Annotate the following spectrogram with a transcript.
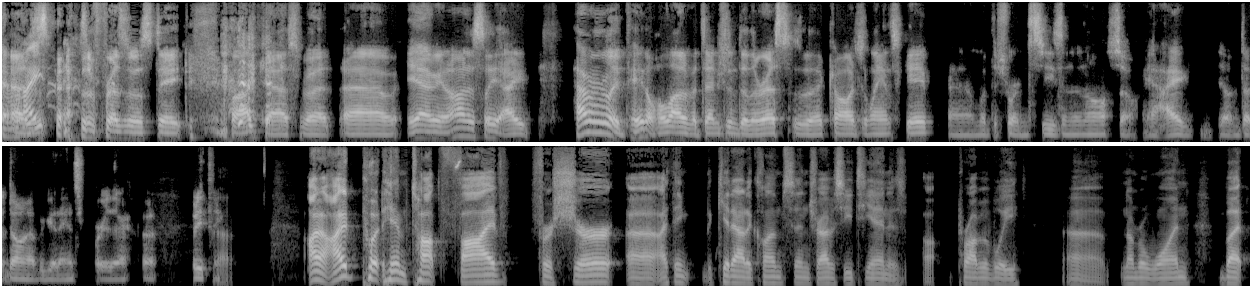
as, as, a Fresno State podcast? But uh, yeah, I mean, honestly, I haven't really paid a whole lot of attention to the rest of the college landscape um, with the shortened season and all. So yeah, I don't, don't have a good answer for you there. But what do you think? I, I'd put him top five for sure. Uh, I think the kid out of Clemson, Travis Etienne, is uh, probably uh, number one. But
